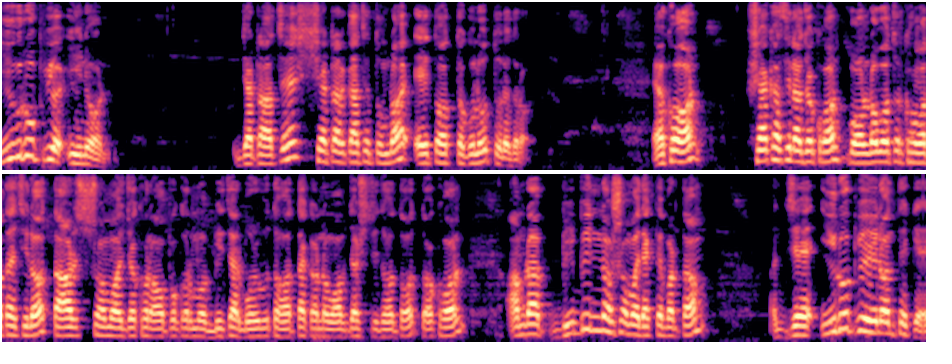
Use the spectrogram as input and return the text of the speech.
ইউরোপীয় ইউনিয়ন যেটা আছে, সেটার কাছে তোমরা এই তথ্যগুলো তুলে ধরো। এখন শেখ হাসিনা যখন পনেরো বছর ক্ষমতায় ছিল, তার সময় যখন অপকর্ম, বিচার, বহির্ভূত হত্যাকাণ্ড মবজাসৃত হতো, তখন আমরা বিভিন্ন সময় দেখতে পারতাম যে ইউরোপীয় ইউনিয়ন থেকে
